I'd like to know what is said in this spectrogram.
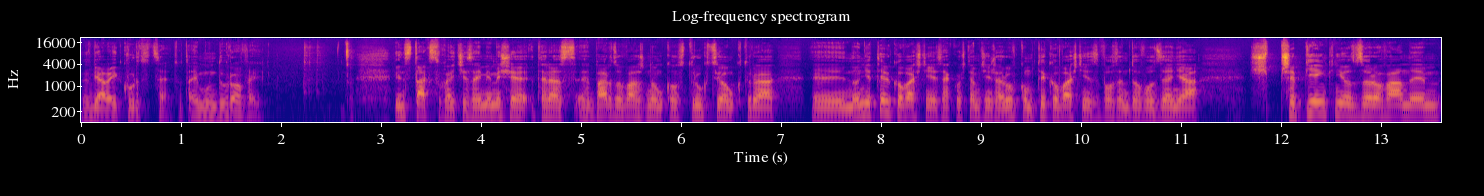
w białej kurtce, tutaj mundurowej. Więc tak, słuchajcie, zajmiemy się teraz e, bardzo ważną konstrukcją, która e, no nie tylko właśnie jest jakąś tam ciężarówką, tylko właśnie jest wozem dowodzenia, przepięknie odzorowanym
